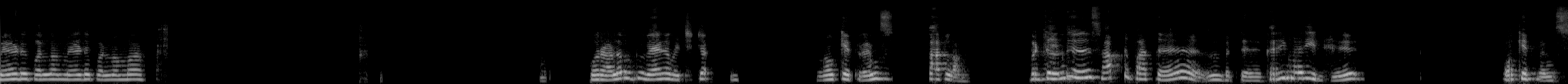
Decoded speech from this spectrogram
மேடு பள்ளம் மேடு பள்ளமா ஒரு அளவுக்கு வேக வச்சுட்டேன். ஓகே ஃப்ரெண்ட்ஸ் பார்க்கலாம். பட் வந்து சாப்பிட்டு பார்த்தேன். பட் கறி மாதிரி இருக்கு. ஓகே ஃப்ரெண்ட்ஸ்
